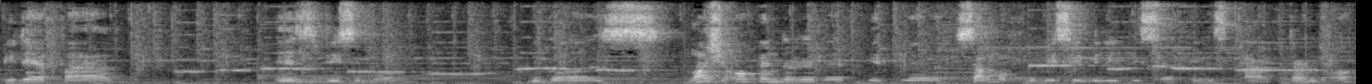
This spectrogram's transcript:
PDF file is visible because once you open the Revit, it will some of the visibility settings are turned off.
